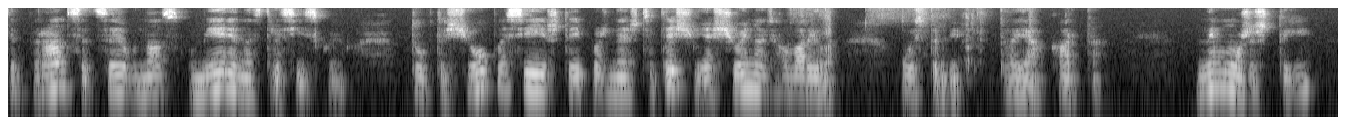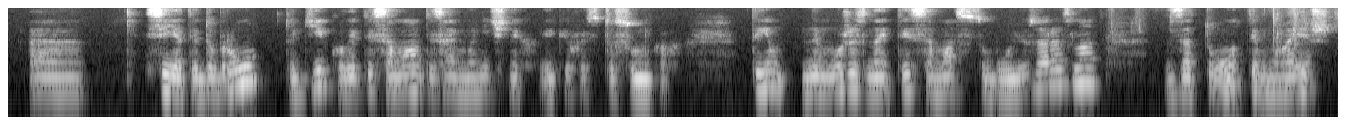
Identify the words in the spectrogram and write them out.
Темперанси це у нас уміряність російською. Тобто, що посієш, ти й пожнеш. Це те, що я щойно говорила. Ось тобі твоя карта. Не можеш ти е, сіяти добро тоді, коли ти сама в дисгармонічних якихось стосунках. Ти не можеш знайти сама з собою зараз лад, зато ти маєш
